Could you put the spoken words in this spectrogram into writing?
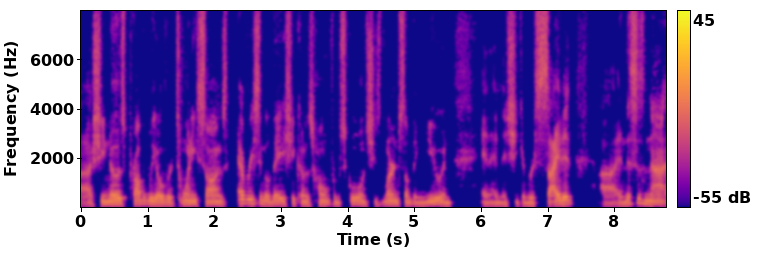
Uh, she knows probably over 20 songs every single day. She comes home from school and she's learned something new and, and, and she can recite it. Uh, and this is not,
